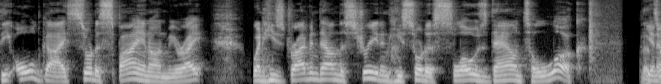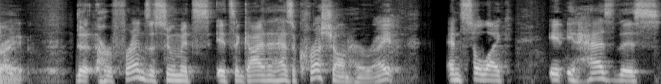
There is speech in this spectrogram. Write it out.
the old guy sort of spying on me right when he's driving down the street and he sort of slows down to look that's know, right the her friends assume it's it's a guy that has a crush on her, right? And so like it it has this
